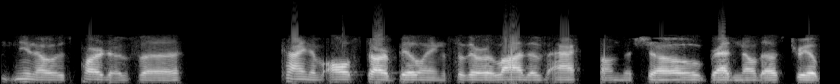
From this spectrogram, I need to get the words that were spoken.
you know it was part of uh kind of all star billing so there were a lot of acts on the show. Brad Mehldau's trio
